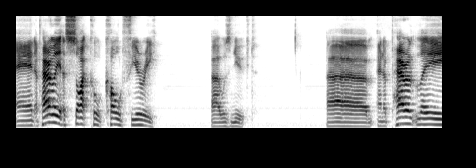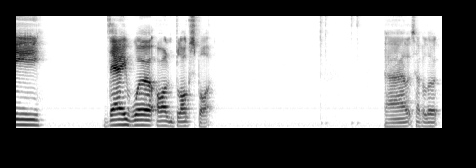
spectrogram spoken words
And apparently a site called Cold Fury uh, was nuked. Um, and apparently they were on Blogspot. Uh, let's have a look.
